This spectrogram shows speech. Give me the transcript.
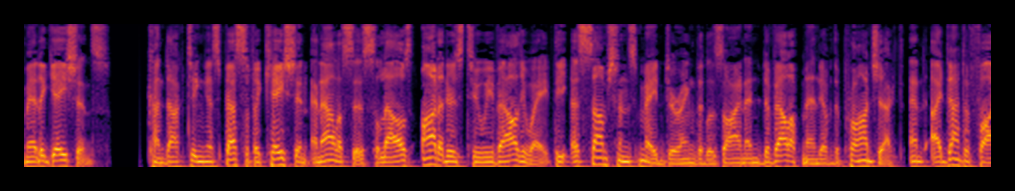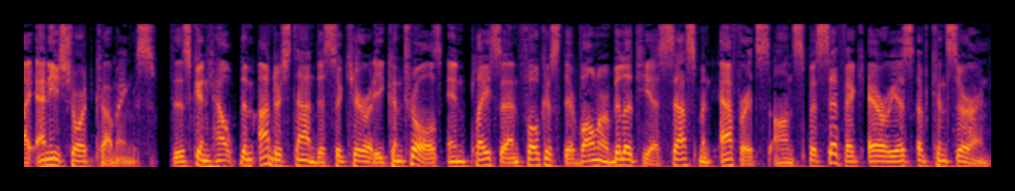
mitigations. Conducting a specification analysis allows auditors to evaluate the assumptions made during the design and development of the project and identify any shortcomings. This can help them understand the security controls in place and focus their vulnerability assessment efforts on specific areas of concern.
